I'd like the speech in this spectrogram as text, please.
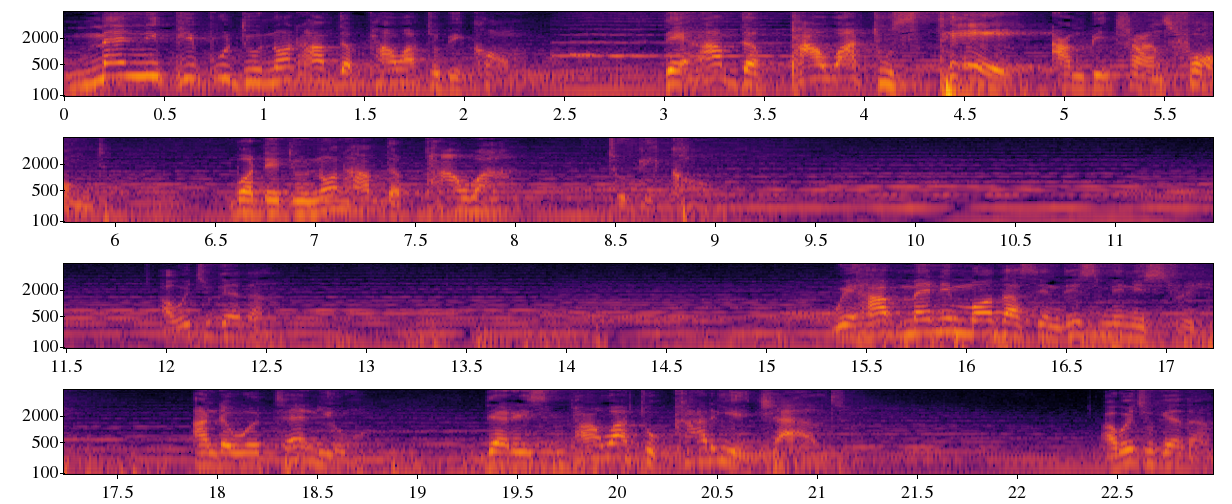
Many people do not have the power to become. They have the power to stay and be transformed but they do not have the power to become are we together? We have many mothers in this ministry and they will tell you there is power to carry a child. Are we together?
